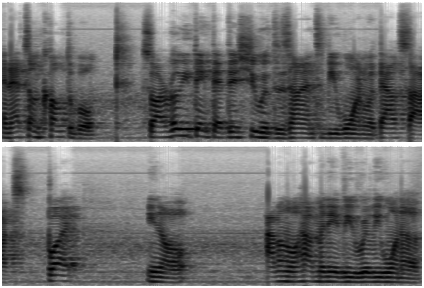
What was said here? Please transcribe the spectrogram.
And that's uncomfortable. So I really think that this shoe was designed to be worn without socks. But, you know, I don't know how many of you really want to,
